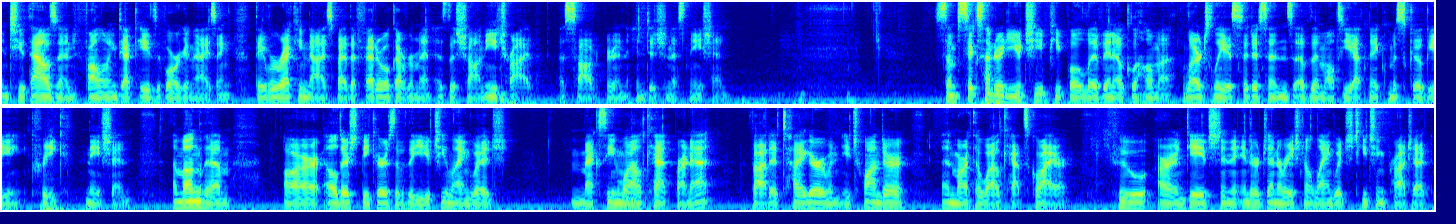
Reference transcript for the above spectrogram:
In 2000, following decades of organizing, they were recognized by the federal government as the Shawnee Tribe, a sovereign indigenous nation. Some 600 Yuchi people live in Oklahoma, largely as citizens of the multi ethnic Muskogee Creek Nation. Among them are elder speakers of the Yuchi language Maxine Wildcat Barnett, Vada Tiger Nichwander, and Martha Wildcat Squire who are engaged in an intergenerational language teaching project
